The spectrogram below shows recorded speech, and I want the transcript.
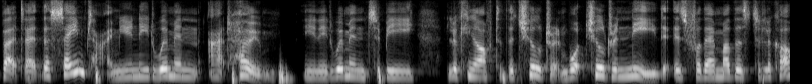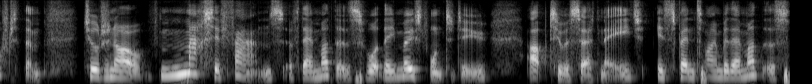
But at the same time, you need women at home. You need women to be looking after the children. What children need is for their mothers to look after them. Children are massive fans of their mothers. What they most want to do up to a certain age is spend time with their mothers.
